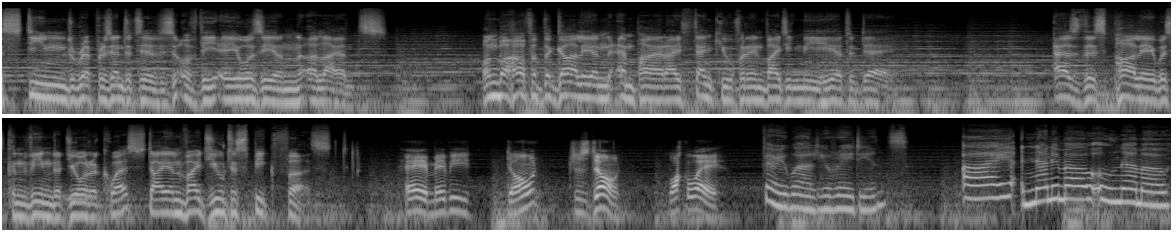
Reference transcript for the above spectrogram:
Esteemed representatives of the Eorzean Alliance. On behalf of the Garlean Empire, I thank you for inviting me here today. As this parley was convened at your request, I invite you to speak first. Hey, maybe don't? Just don't. Walk away. Very well, Your Radiance. I, Nanimo Ulnamo,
